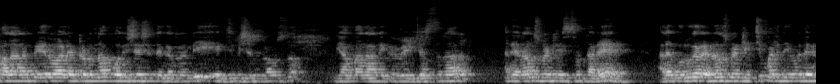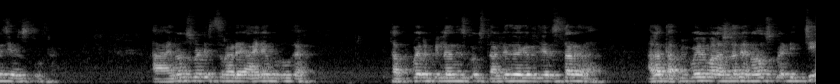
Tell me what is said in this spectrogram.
ఫలానా పేరు వాళ్ళు ఎక్కడున్నా పోలీస్ స్టేషన్ దగ్గర నుండి ఎగ్జిబిషన్ గ్రౌండ్స్లో మీ అమ్మ నాన్న ఇక్కడ వెయిట్ చేస్తున్నారు అని అనౌన్స్మెంట్లు ఇస్తుంటారే. అలా గురుగారు అనౌన్స్మెంట్లు ఇచ్చి మళ్ళీ దేవుడి దగ్గర చేరుస్తుంటాడు ఆ అనౌన్స్మెంట్ ఇస్తున్నాడే ఆయనే గురువుగారు తప్పిపోయిన పిల్లల్ని తీసుకొచ్చి తండ్రి దగ్గర చేరుస్తాడు కదా. అలా తప్పిపోయిన మనందరినీ అనౌన్స్మెంట్ ఇచ్చి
